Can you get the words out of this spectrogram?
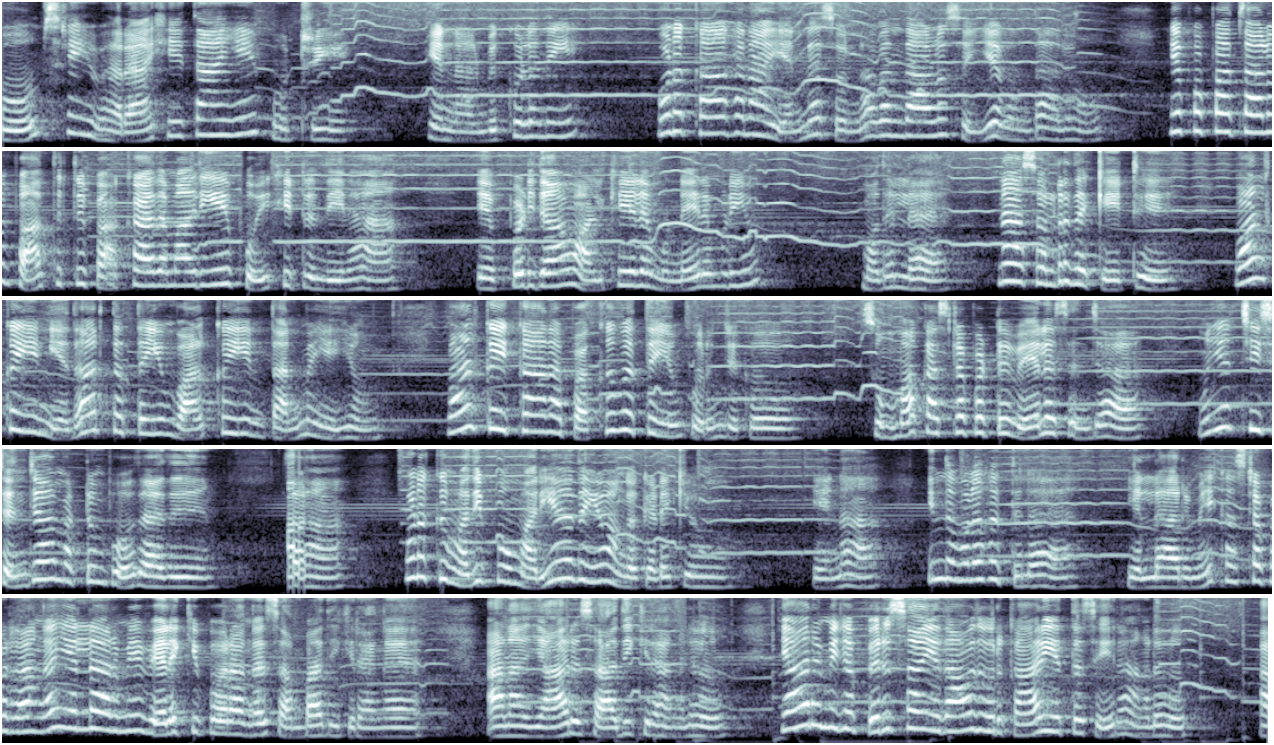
ஓம் ஸ்ரீ வராகி தாயே போற்றி. என் அன்பு குழந்தையே உனக்காக நான் என்ன சொன்ன வந்தாலும் செய்ய வந்தாலும் எப்போ பார்த்தாலும் பார்த்துட்டு பார்க்காத மாதிரியே போய்கிட்டு இருந்தீனா? எப்படி தான் வாழ்க்கையில் முன்னேற முடியும்? முதல்ல நான் சொல்கிறத கேட்டு வாழ்க்கையின் யதார்த்தத்தையும் வாழ்க்கையின் தன்மையையும் வாழ்க்கைக்கான பக்குவத்தையும் புரிஞ்சுக்கோ. சும்மா கஷ்டப்பட்டு வேலை செஞ்சால் முயற்சி செஞ்சால் மட்டும் போதாது. ஆனால் உனக்கு மதிப்பும் மரியாதையும் அங்கே கிடைக்கும். ஏன்னா இந்த உலகத்தில் எல்லாருமே கஷ்டப்படுறாங்க எல்லாருமே வேலைக்கு போகிறாங்க சம்பாதிக்கிறாங்க. ஆனால் யார் சாதிக்கிறாங்களோ யார் மிக பெருசாக ஏதாவது ஒரு காரியத்தை செய்கிறாங்களோ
